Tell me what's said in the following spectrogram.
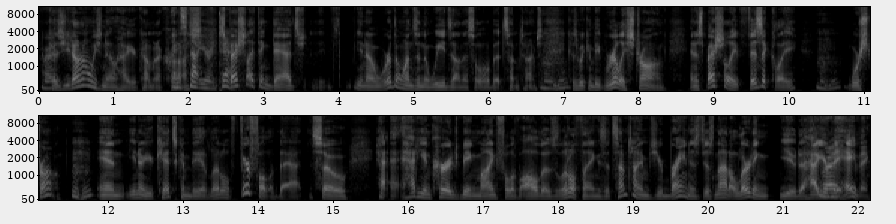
because you don't always know how you're coming across. And it's not your intent. Especially, I think dads. You know, we're the ones in the weeds on this a little bit sometimes mm-hmm. because we can be really strong, and especially physically mm-hmm. we're strong. Mm-hmm. And, you know, your kids can be a little fearful of that. So, ha- how do you encourage being mindful of all those little things that sometimes your brain is just not alerting you to how you're Right. behaving?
